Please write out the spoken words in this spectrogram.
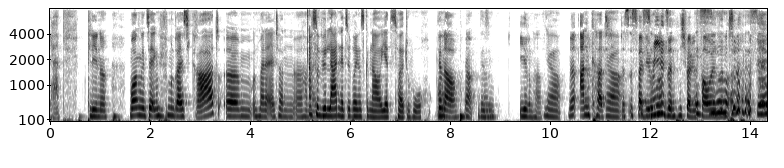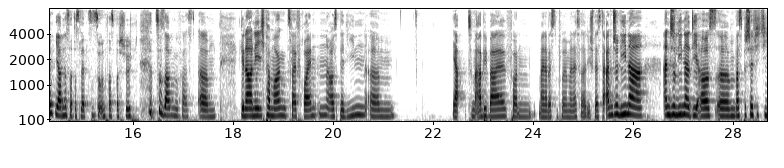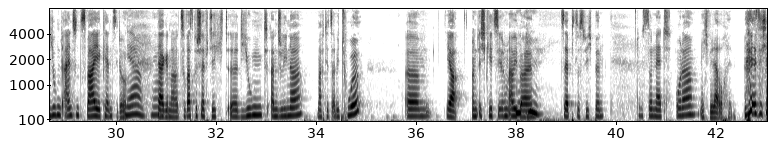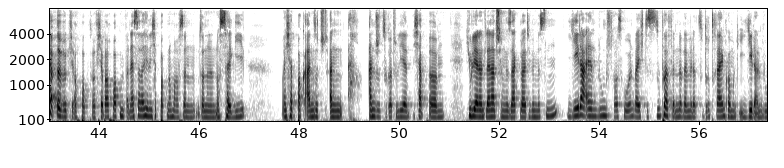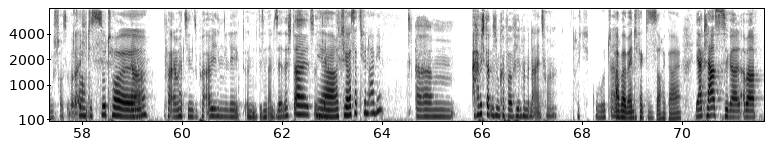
Ja, pff, Pläne. Morgen wird es ja irgendwie 35 Grad ähm, und meine Eltern äh, haben. Ach so, wir laden jetzt übrigens genau jetzt heute hoch. halt, genau, ja, wir sind ehrenhaft. Ja. Ne? Uncut. Ja. Das ist, weil Ist wir so. real sind, nicht weil wir Ist faul so. sind. So. Janis hat das letztens so unfassbar schön zusammengefasst. Ähm, genau, nee, ich fahre morgen mit zwei Freunden aus Berlin. Ähm, ja, zum Abiball von meiner besten Freundin Vanessa, die Schwester Angelina. Angelina, die aus ähm, Was beschäftigt die Jugend 1 und 2, ihr kennt sie doch. Ja, ja. Ja, genau. Zu was beschäftigt äh, die Jugend? Angelina macht jetzt Abitur. Ähm, ja, und ich gehe zu ihrem Abiball. Selbstlos, wie ich bin. Du bist so nett. Oder? Ich will da auch hin. Also ich habe da wirklich auch Bock drauf. Ich habe auch Bock mit Vanessa dahin. Ich habe Bock nochmal auf so, ein, so eine Nostalgie. Und ich habe Bock, Anjo, an, ach, Anjo zu gratulieren. Ich habe ähm, Julian und Lennart schon gesagt, Leute, wir müssen jeder einen Blumenstrauß holen, weil ich das super finde, wenn wir da zu dritt reinkommen und jeder einen Blumenstrauß überreichen. Oh, das ist so toll. ja. Vor allem hat sie ein super Abi hingelegt und wir sind alle sehr, sehr stolz. Und Ja, ja. richtig. Was hat sie für ein Abi? Ähm, habe ich gerade nicht im Kopf, aber auf jeden Fall mit einer Eins vorne. Richtig gut. Ja. Aber im Endeffekt ist es auch egal. Ja, klar, es ist egal, aber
